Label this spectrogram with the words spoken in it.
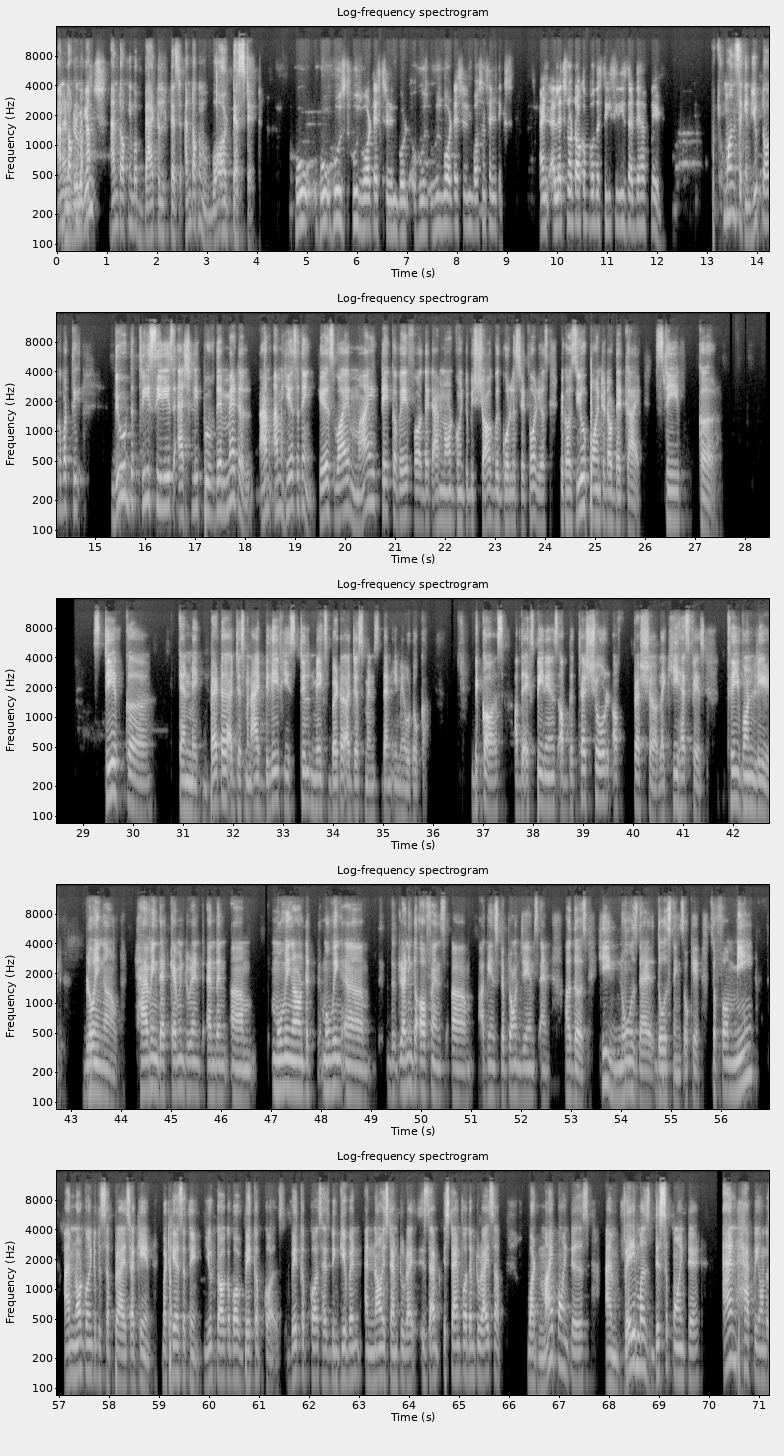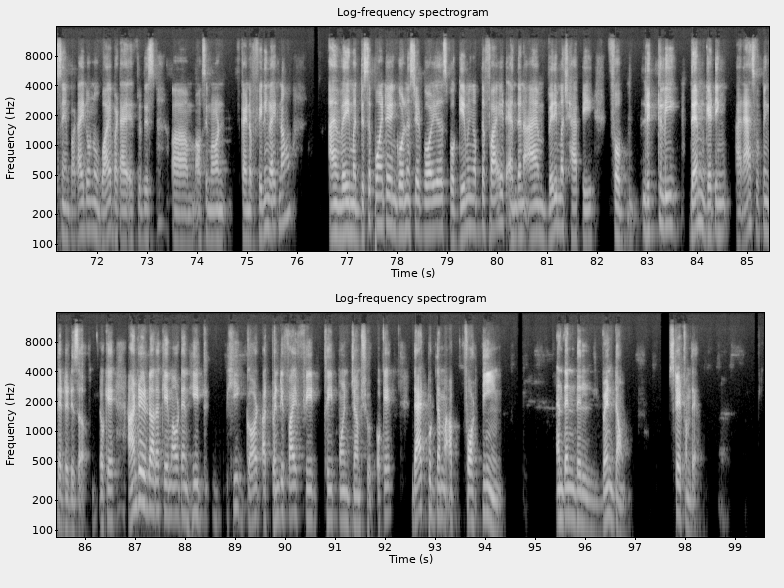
I'm Andrew talking about, I'm, I'm talking about battle tested. I'm talking about war tested. who who who's who's war tested in gold who's who's war tested in Boston Celtics and uh, let's not talk about the three series that they have played Okay, One second. You talk about three. Dude, the three series actually prove their metal. I'm, I'm. Here's the thing. Here's why my takeaway for that. I'm not going to be shocked with Golden State Warriors because you pointed out that guy, Steve Kerr. Steve Kerr can make better adjustment. I believe he still makes better adjustments than Ime Udoka because of the experience of the threshold of pressure like he has faced 3-1 lead blowing out having that kevin durant and then um, moving around the moving um, running the offense um, against lebron james and others. He knows that those things okay? So for me i'm not going to be surprised again. But here's the thing. You talk about wake up calls. Wake up calls has been given and now it's time to rise it's time, it's time for them to rise up. What my point is, I'm very much disappointed and happy on the same part. I don't know why, but I feel this um, oxymoron kind of feeling right now. I am very much disappointed in Golden State Warriors for giving up the fight, and then I am very much happy for literally them getting an ass whooping that they deserve. Okay, Andre Iguodala came out and he he got a 25 feet three point jump shoot. Okay, that put them up 14 and then they went down straight from there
